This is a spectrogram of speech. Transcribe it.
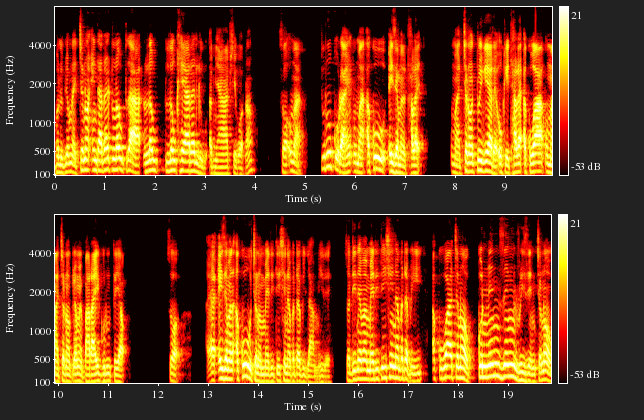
ဘယ်လိုပြောမလဲကျွန်တော် interact လုပ်တာလုပ်လုပ်ခဲ့ရတဲ့လူအများဖြစ်ပေါ့နော်ဆိုတော့ဥမာသူတို့ကိုယ်တိုင်ဥမာအခု example ထားလိုက်ဥမာကျွန်တော်တွေးခဲ့ရတယ် okay ထားလိုက်အကူကဥမာကျွန်တော်ပြောမယ်ဘာသာရေး guru တယောက်ဆိုတော့အဲ example အကူကိုကျွန်တော် meditation နဲ့ပတ်သက်ပြီးလာမိတယ်ဆိုတော့ဒီနေ့မှာ meditation နဲ့ပတ်သက်ပြီးအကူကကျွန်တော် convincing reason ကျွန်တော်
